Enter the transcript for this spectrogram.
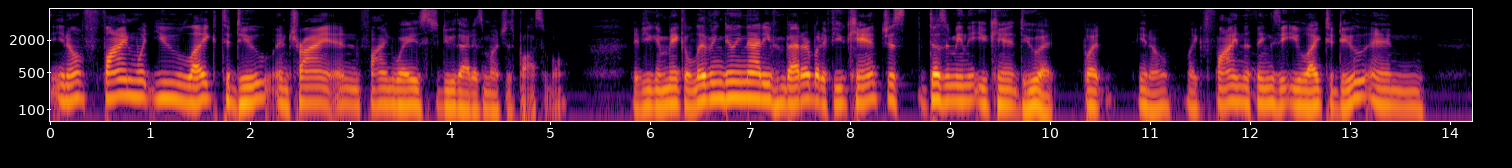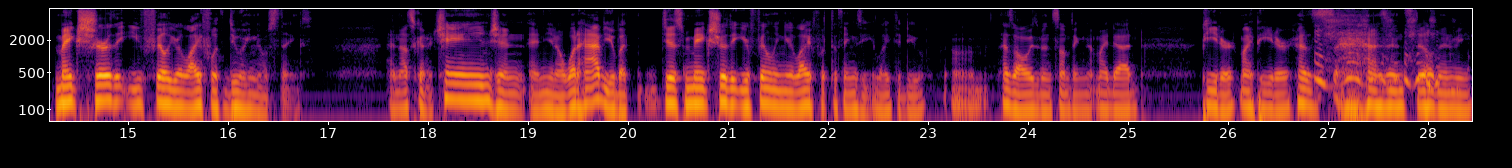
you know, find what you like to do and try and find ways to do that as much as possible. If you can make a living doing that, even better. But if you can't, just doesn't mean that you can't do it. But you know, like find the things that you like to do and make sure that you fill your life with doing those things. And that's going to change, and and you know what have you. But just make sure that you're filling your life with the things that you like to do. Um, has always been something that my dad, Peter, my Peter, has has instilled in me.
